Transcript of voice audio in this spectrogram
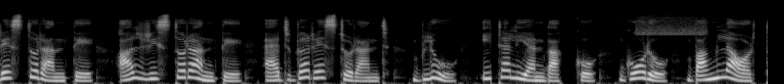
রেস্তোরান্তে আল রিস্তোরান্তে অ্যাডবা রেস্টোরান্ট ব্লু ইটালিয়ান বাক্য গোড়ো বাংলা অর্থ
